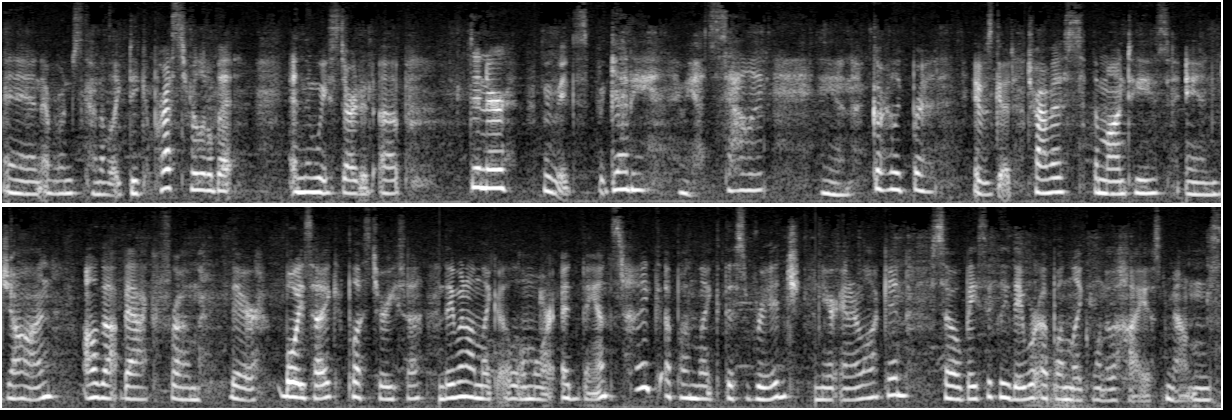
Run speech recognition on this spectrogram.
and everyone just kind of like decompressed for a little bit. And then we started up dinner. We made spaghetti and we had salad and garlic bread. It was good. Travis, the Monties, and John all got back from their boys hike, plus Teresa. They went on like a little more advanced hike up on like this ridge near Interlaken. So basically they were up on like one of the highest mountains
